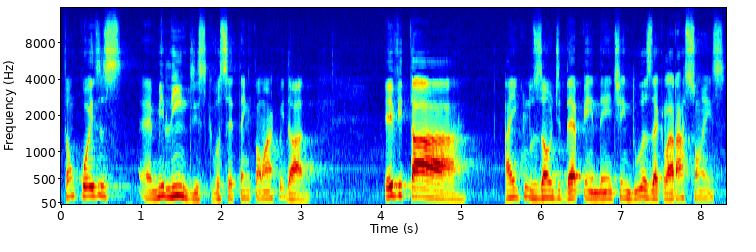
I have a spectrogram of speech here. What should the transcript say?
Então, coisas é, milindres que você tem que tomar cuidado. Evitar a inclusão de dependente em duas declarações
